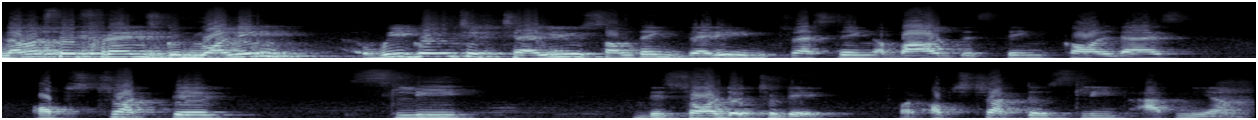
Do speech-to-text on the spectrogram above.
Namaste, friends. Good morning. We're going to tell you something very interesting about this thing called as obstructive sleep disorder today or obstructive sleep apnea.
